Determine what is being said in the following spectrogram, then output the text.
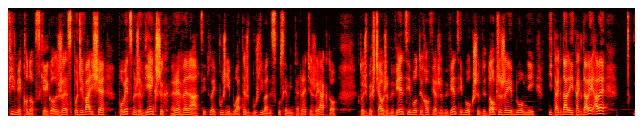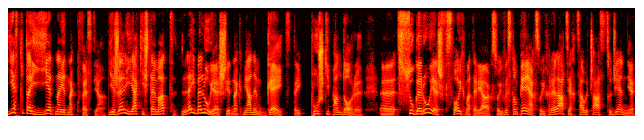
filmie Konopskiego, że spodziewali się powiedzmy, że większych rewelacji. Tutaj później była też burzliwa dyskusja w internecie, że jak to ktoś by chciał, żeby więcej było tych ofiar, żeby więcej było krzywdy, dobrze, że je było mniej i tak dalej, i tak dalej, ale jest tutaj jedna jednak kwestia. Jeżeli jakiś temat labelujesz jednak mianem gate, tej puszki Pandory, e, sugerujesz w swoich materiałach, w swoich wystąpieniach, w swoich relacjach cały czas, codziennie,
